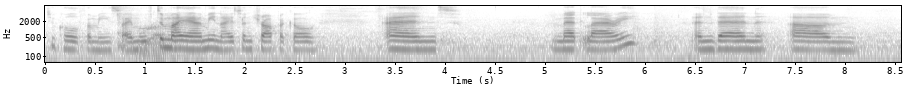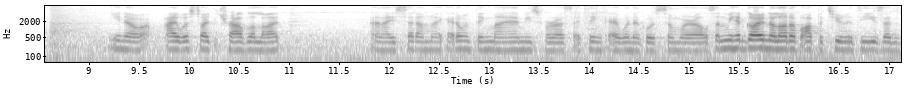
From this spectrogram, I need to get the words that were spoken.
too cold for me. So I moved to Miami, nice and tropical, and met Larry. And then, um, you know, I was starting to travel a lot. And I said, I'm like, I don't think Miami's for us. I think I want to go somewhere else. And we had gotten a lot of opportunities and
